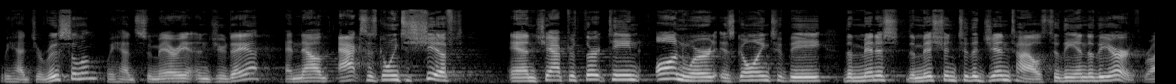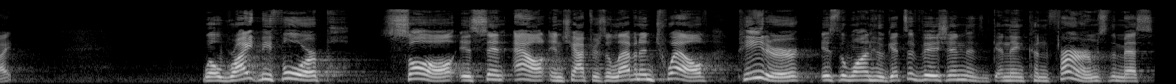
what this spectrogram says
we had Jerusalem, we had Samaria and Judea, and now Acts is going to shift, and chapter 13 onward is going to be the, mission to the Gentiles, to the end of the earth, right? Well, right before Saul is sent out in chapters 11 and 12, Peter is the one who gets a vision and, and then confirms the, mess,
